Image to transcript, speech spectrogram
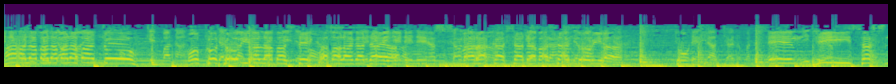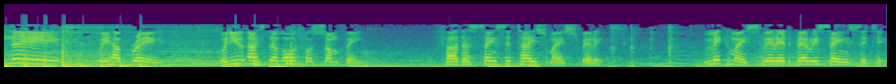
Hala bala bala bando. Mokotoria la baseka balagadaya. Jesus' name we have prayed. Would you ask the Lord for something? Father, sensitize my spirit. Make my spirit very sensitive.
